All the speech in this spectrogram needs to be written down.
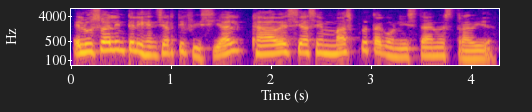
el uso de la inteligencia artificial cada vez se hace más protagonista de nuestra vida.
